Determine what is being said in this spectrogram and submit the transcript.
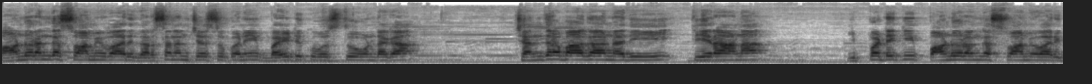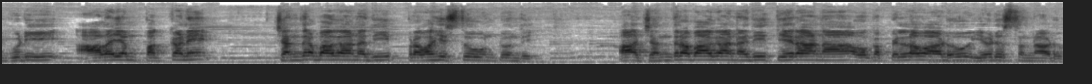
పాండురంగ స్వామి వారి దర్శనం చేసుకొని బయటకు వస్తూ ఉండగా చంద్రబాగా నది తీరాన ఇప్పటికీ పాండురంగ స్వామి వారి గుడి ఆలయం పక్కనే చంద్రబాగా నది ప్రవహిస్తూ ఉంటుంది. ఆ చంద్రబాగా నది తీరాన ఒక పిల్లవాడు ఏడుస్తున్నాడు.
